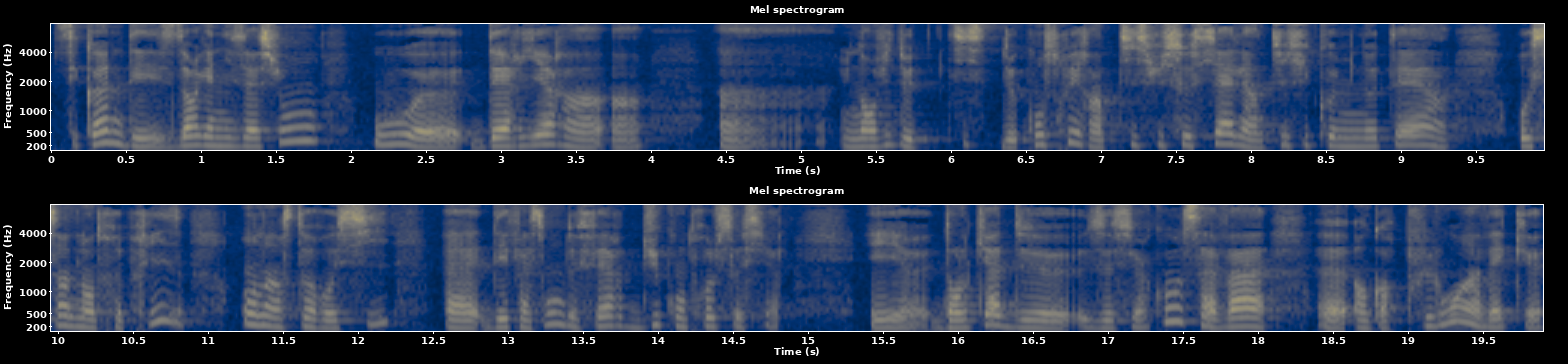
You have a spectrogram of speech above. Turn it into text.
c'est quand même des organisations où derrière un, un, un, une envie de, construire un tissu social et un tissu communautaire au sein de l'entreprise, on instaure aussi des façons de faire du contrôle social. Et euh, dans le cas de The Circle, ça va euh, encore plus loin avec euh,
